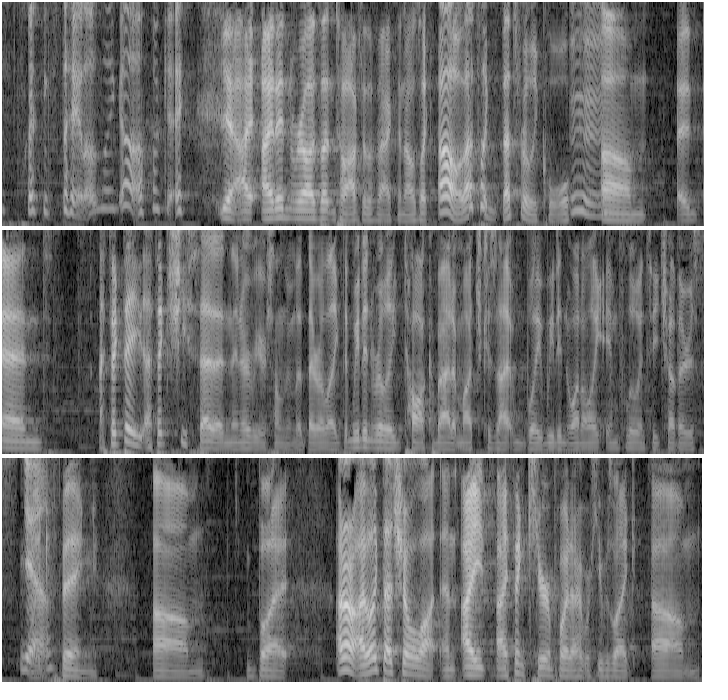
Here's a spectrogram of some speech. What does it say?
wednesday and i was like oh okay Yeah, I, I didn't realize that until after the fact, and I was like, oh, that's like that's really cool. Mhm. Um, and, and I think they, I think she said in an interview or something that they were like that we didn't really talk about it much because I we, we didn't want to like influence each other's Yeah. like thing. Um, but I don't know. I like that show a lot, and I I think Kieran pointed out where he was like, um,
